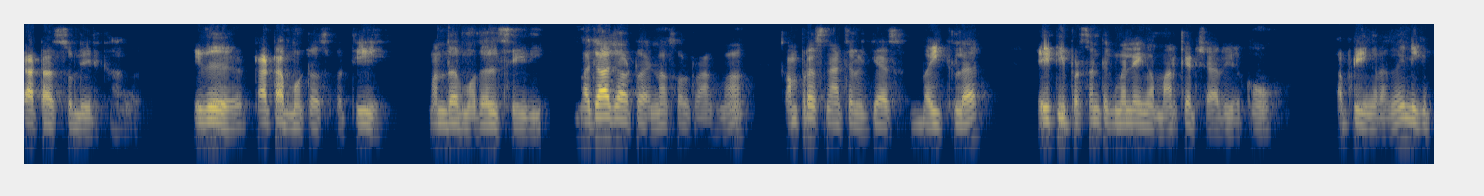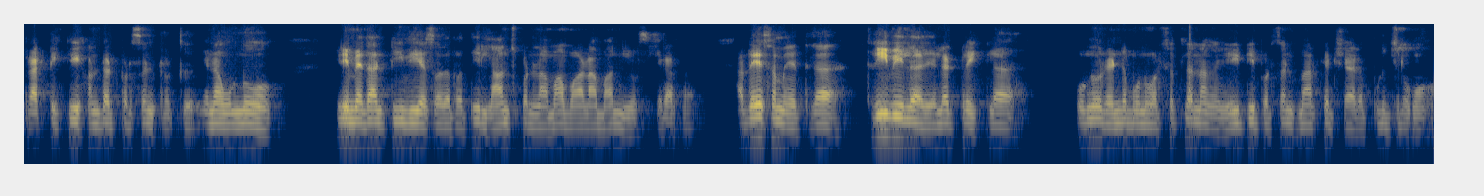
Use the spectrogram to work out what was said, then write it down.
டாட்டா சொல்லியிருக்காங்க. இது டாட்டா மோட்டார்ஸ் பற்றி வந்த முதல் செய்தி. பஜாஜ் ஆட்டோ என்ன சொல்கிறாங்கன்னா கம்ப்ரஸ் நேச்சுரல் கேஸ் பைக்கில் எயிட்டி பர்சன்ட்டுக்கு மேலே எங்கள் மார்க்கெட் ஷேர் இருக்கும். அப்படிங்கிறாங்க இன்றைக்கி ப்ராக்டிக்லி ஹண்ட்ரட் பர்சன்ட் இருக்குது ஏன்னா இன்னும் இனிமேல் தான் டிவிஎஸ் அதை பற்றி லான்ச் பண்ணலாமா வேணாமான்னு யோசிக்கிறாங்க. அதே சமயத்தில் த்ரீ வீலர் எலக்ட்ரிக்கில் இன்னும் ரெண்டு மூணு வருஷத்தில் நாங்கள் எயிட்டி பர்சன்ட் மார்க்கெட் ஷேரை பிடிச்சிருவோம்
